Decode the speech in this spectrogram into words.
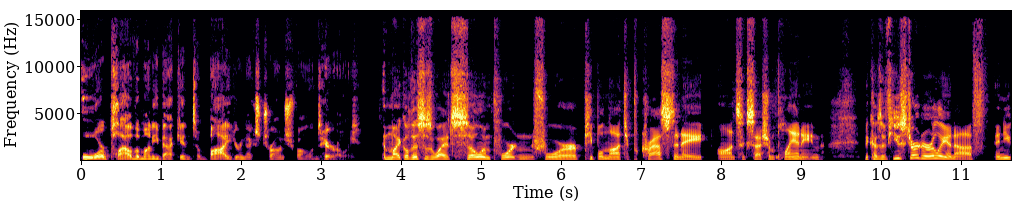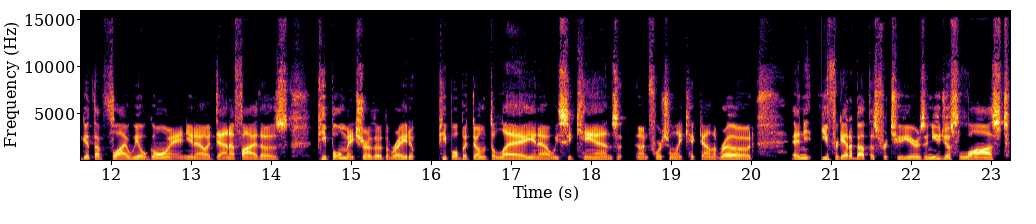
or plow the money back in to buy your next tranche voluntarily. And Michael, this is why it's so important for people not to procrastinate on succession planning. Because if you start early enough and you get that flywheel going, you know, identify those people, make sure they're the right people, but don't delay. You know, we see cans unfortunately kick down the road, and you forget about this for two years, and you just lost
